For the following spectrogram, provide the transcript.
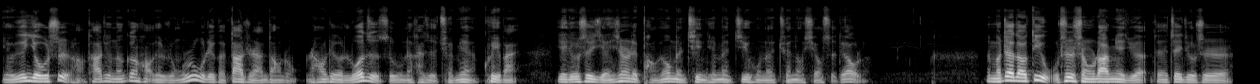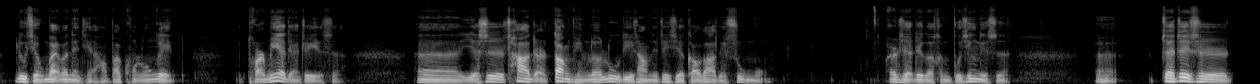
有一个优势哈，它就能更好的融入这个大自然当中。然后这个裸子植物呢开始全面溃败，也就是银杏的朋友们、亲戚们几乎呢全都消失掉了。那么再到第五次生物大灭绝，这这就是六千五百万年前哈，把恐龙给团灭的这一次，呃，也是差点荡平了陆地上的这些高大的树木。而且这个很不幸的是，嗯，在这次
